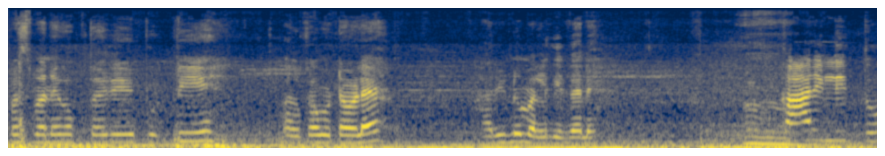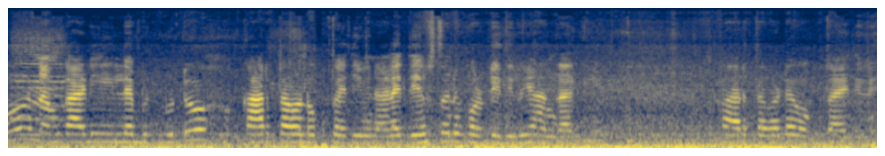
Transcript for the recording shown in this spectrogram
ವಾಪಸ್ ಮನೆಗೆ ಹೋಗ್ತಾ ಇದೀವಿ. ಪುಟ್ಟಿ ಮಲ್ಕೊಂಬಿಟ್ಟವಳೆ. ಹರಿನೂ ಮಲಗಿದ್ದಾನೆ. ಕಾರ್ ಇಲ್ಲಿತ್ತು. ನಮ್ಮ ಗಾಡಿ ಇಲ್ಲೇ ಬಿಟ್ಬಿಟ್ಟು ಕಾರ್ ತಗೊಂಡು ಹೋಗ್ತಾ ಇದ್ದೀವಿ ನಾಳೆ ದೇವಸ್ಥಾನಕ್ಕೆ ಹೊರಟಿದ್ದೀವಿ ಹಂಗಾಗಿ ಕಾರ್ ತಗೊಂಡೇ ಹೋಗ್ತಾ ಇದ್ದೀವಿ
